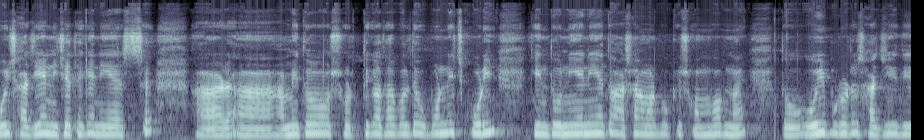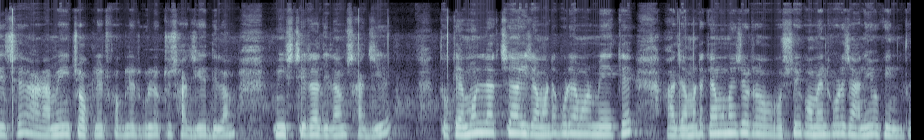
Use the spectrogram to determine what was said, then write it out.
ওই সাজিয়ে নিচে থেকে নিয়ে এসছে। আর আমি তো সত্যি কথা বলতে উপর নিচ করি, কিন্তু নিয়ে নিয়ে তো আসা আমার পক্ষে সম্ভব নয়। তো ওই পুরোটা সাজিয়ে দিয়েছে, আর আমি চকলেট ফকলেটগুলো একটু সাজিয়ে দিলাম, মিষ্টিটা দিলাম সাজিয়ে। তো কেমন লাগছে এই জামাটা পরে আমার মেয়েকে? আর জামাটা কেমন হয়েছে ওটা অবশ্যই কমেন্ট করে জানিও কিন্তু।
